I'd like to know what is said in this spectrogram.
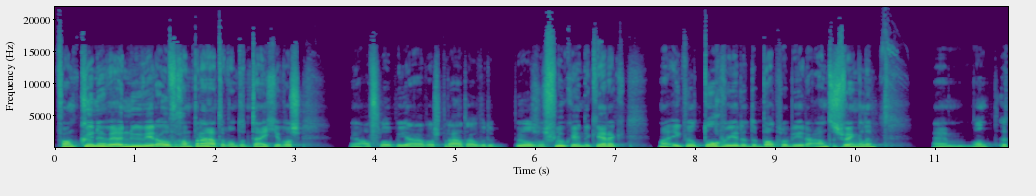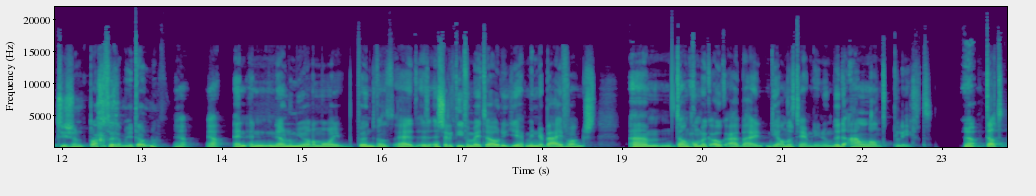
van kunnen we er nu weer over gaan praten. Want een tijdje was, afgelopen jaar was praten over de puls als vloeken in de kerk. Maar ik wil toch weer het debat proberen aan te zwengelen. Um, want het is een prachtige methode. Ja, ja. En, en nou noem je wel een mooi punt. Want hè, een selectieve methode, je hebt minder bijvangst. Um, dan kom ik ook uit bij die andere term die je noemde, de aanlandplicht. Ja. Dat,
